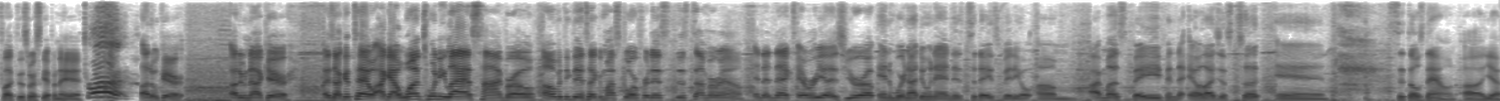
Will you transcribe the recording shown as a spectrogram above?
Fuck this, we're skipping ahead. Try it. I don't care. I do not care. As y'all can tell, I got 120 last time, bro. I don't even think they're taking my score for this this time around. And the next area is Europe, and we're not doing that in this, today's video. Um, I must bathe in the L I just took and sit those down. Uh, yeah.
